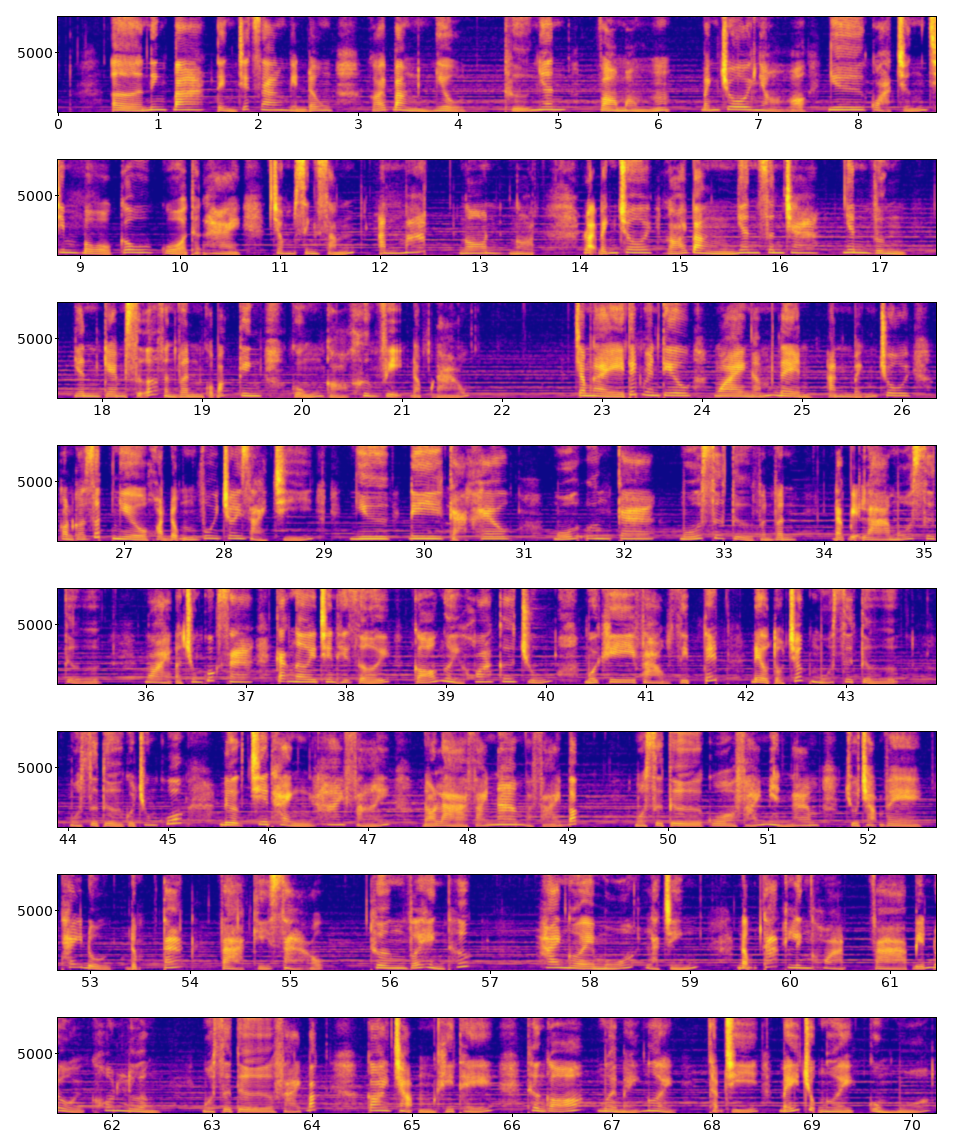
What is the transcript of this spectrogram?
Ở Ninh Ba, tỉnh Chiết Giang miền Đông, gói bằng nhiều thứ nhân, vò mỏng, bánh trôi nhỏ như quả trứng chim bồ câu của Thượng Hải trông xinh xắn, ăn mát, ngon, ngọt. Loại bánh trôi gói bằng nhân sơn cha, nhân vừng, nhân kem sữa vân vân của Bắc Kinh cũng có hương vị độc đáo. Trong ngày Tết Nguyên Tiêu, ngoài ngắm đền, ăn bánh trôi, còn có rất nhiều hoạt động vui chơi giải trí như đi cả kheo, múa ương ca, múa sư tử vân vân, đặc biệt là múa sư tử. Ngoài ở Trung Quốc ra, các nơi trên thế giới có người Hoa cư trú, mỗi khi vào dịp Tết đều tổ chức múa sư tử. Múa sư tử của Trung Quốc được chia thành hai phái, đó là phái Nam và phái Bắc một sư tử của phái miền Nam chú trọng về thay đổi động tác và ký xảo, thường với hình thức hai người múa là chính, động tác linh hoạt và biến đổi khôn lường. Một sư tử phái Bắc coi trọng khí thế, thường có mười mấy người, thậm chí mấy chục người cùng múa.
